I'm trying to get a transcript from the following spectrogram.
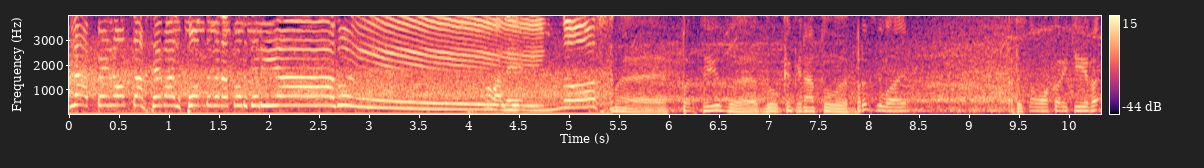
la pelota se va al fondo de la portería, gol. Vale. Nos... Uma partida do Campeonato Brasileiro. Atenção ao Coritiba.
